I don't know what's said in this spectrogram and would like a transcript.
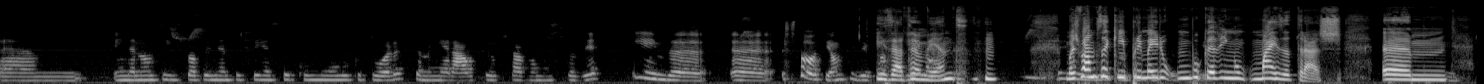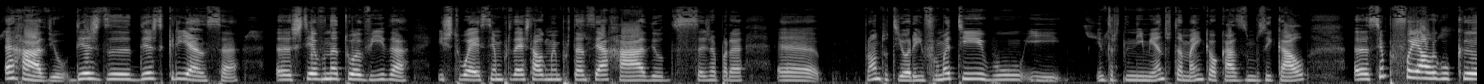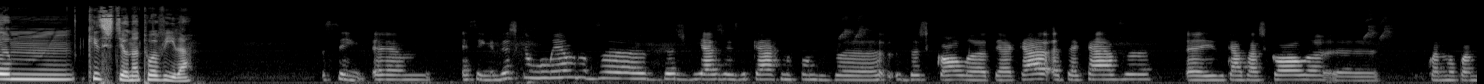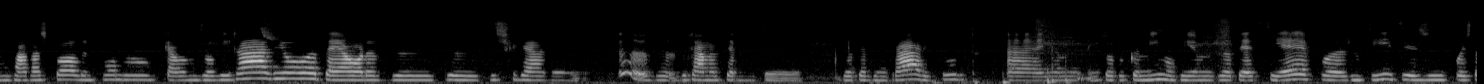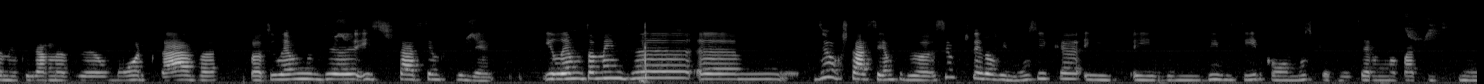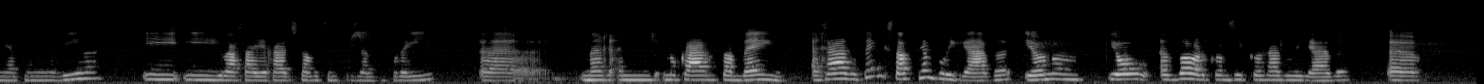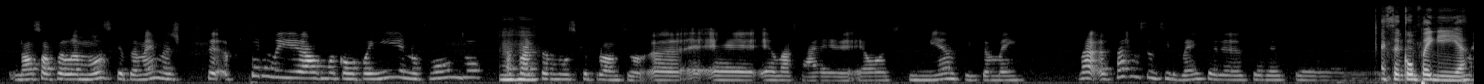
Um, ainda não tive propriamente experiência como locutora, que também era algo que eu gostava muito de fazer, e ainda uh, estou a tempo de. Exatamente. Mas vamos aqui primeiro um bocadinho mais atrás. Um, a rádio, desde, desde criança, uh, esteve na tua vida? Isto é, sempre deste alguma importância à rádio, seja para uh, pronto, o teor informativo e entretenimento também, que é o caso musical. Uh, sempre foi algo que, um, que existiu na tua vida? Sim. Um assim, desde que eu me lembro de, das viagens de carro, no fundo, da, da escola até, a até casa, eh, e de casa à escola, eh, quando meu pai me levava à escola, no fundo, ficávamos a ouvir rádio até a hora de, de, de chegar, eh, de, de, realmente de, de eu ter de entrar e tudo. Uh, em, em, todo o caminho ouvíamos a TSF, as notícias e depois também o programa de humor que dava. Pronto, eu lembro-me de isso estar sempre presente. E lembro também de, um, de eu gostar sempre, de, sempre gostei de ouvir música e, e, de me divertir com a música, de ser uma parte de entretenimento na minha vida. E, e lá está, a rádio estava sempre presente por aí. Uh, na, no carro também, a rádio tem que estar sempre ligada. Eu não, eu adoro conduzir com a rádio ligada. Uh, não só pela música também, mas por ter, por ter ali alguma companhia no fundo, uhum. a parte da música, pronto, uh, é, é, lá está, é, é o entretenimento e também faz-me sentir bem ter, ter essa, essa ter companhia.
